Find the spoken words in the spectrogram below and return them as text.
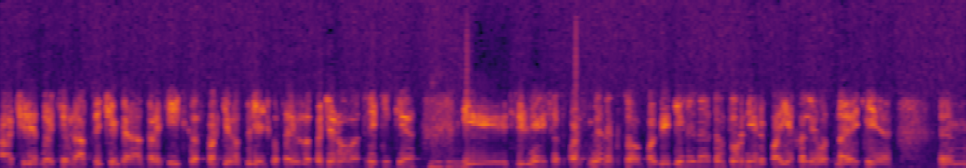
очередной 17-й чемпионат Российского спортивно-студенческого союза по тяжелой атлетике, mm-hmm. и сильнейший спортсмены, кто победили на этом турнире, поехали вот на эти, э,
